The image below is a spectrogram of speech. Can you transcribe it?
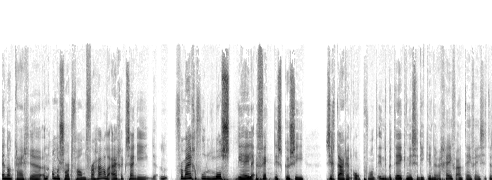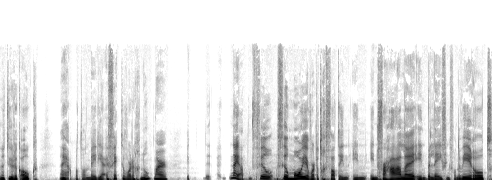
en dan krijg je een ander soort van verhalen. Eigenlijk zijn die, voor mijn gevoel, lost die hele effectdiscussie zich daarin op. Want in de betekenissen die kinderen geven aan tv zitten natuurlijk ook, nou ja, wat dan media-effecten worden genoemd. Maar ik, nou ja, veel, veel mooier wordt het gevat in, in, in verhalen, in beleving van de wereld,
